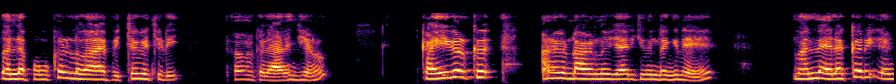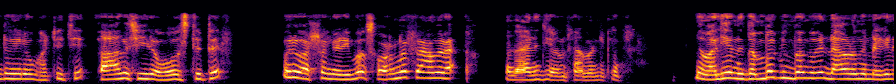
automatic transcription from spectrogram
നല്ല പൂക്കളുള്ളതായ പിച്ചകച്ചെടി നമ്മൾക്ക് ദാനം ചെയ്യണം. കൈകൾക്ക് അഴകുണ്ടാകണമെന്ന് വിചാരിക്കുന്നുണ്ടെങ്കിൽ നല്ല ഇലക്കറി രണ്ടു നേരവും ഭക്ഷിച്ച് ദാദശീല ഓസ്റ്റിട്ട് ഒരു വർഷം കഴിയുമ്പോൾ സ്വർണ താമര ദാനം ചെയ്യണം പിന്നെ വലിയ നിതംബ ബിംബങ്ങൾ ഉണ്ടാവണമെന്നുണ്ടെങ്കിൽ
